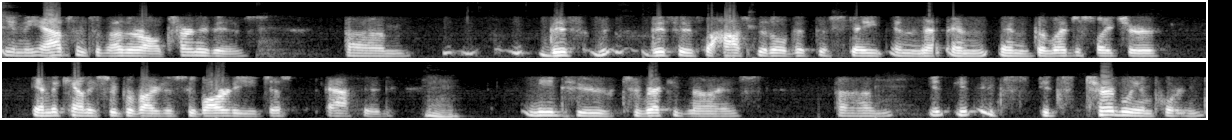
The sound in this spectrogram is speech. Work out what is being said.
in the absence of other alternatives, um, this this is the hospital that the state and the, and and the legislature and the county supervisors who've already just acted hmm. need to to recognize. Um, it, it, it's it's terribly important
